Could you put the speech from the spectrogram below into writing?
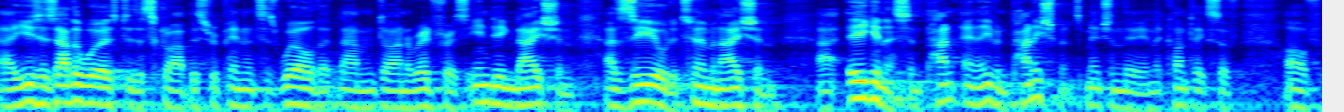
Uh, uses other words to describe this repentance as well that um, Diana read for us indignation, uh, zeal, determination, uh, eagerness, and, pun- and even punishments mentioned there in the context of, of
